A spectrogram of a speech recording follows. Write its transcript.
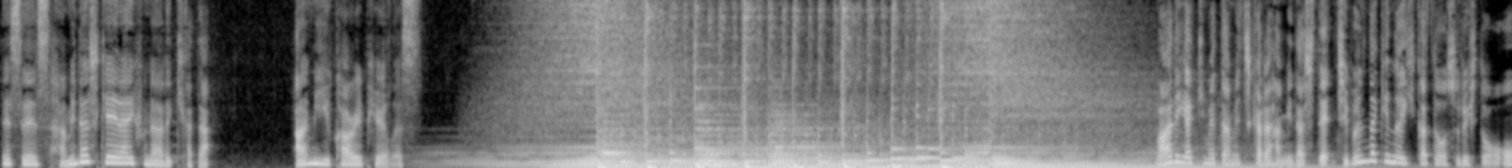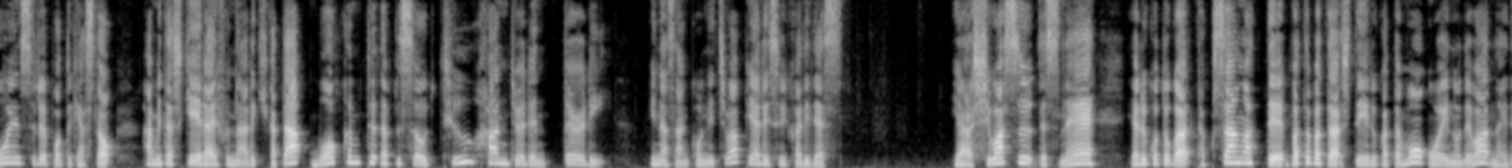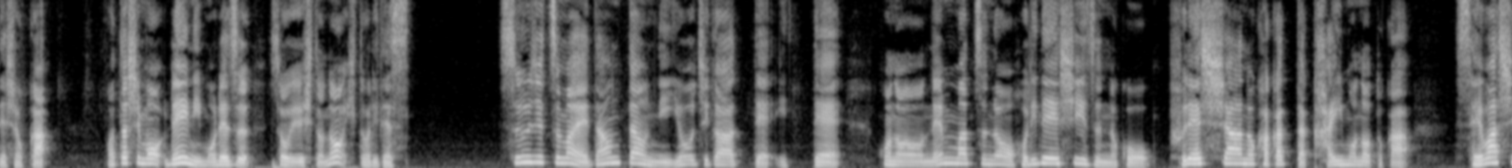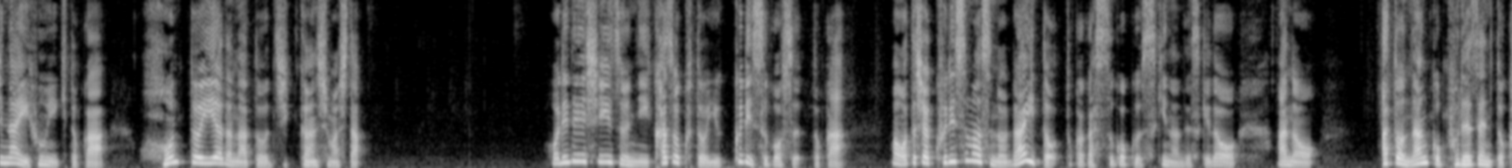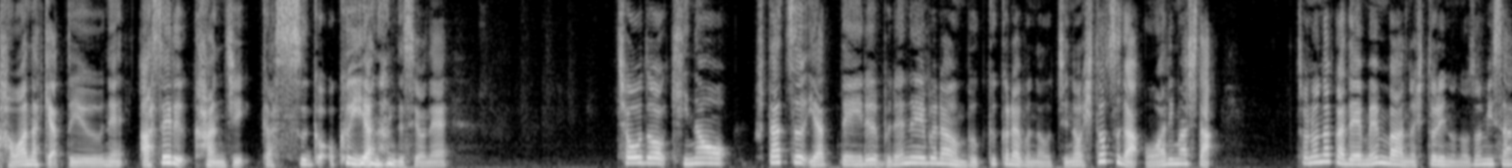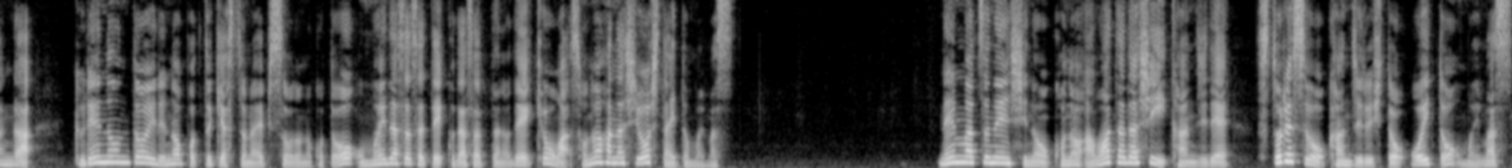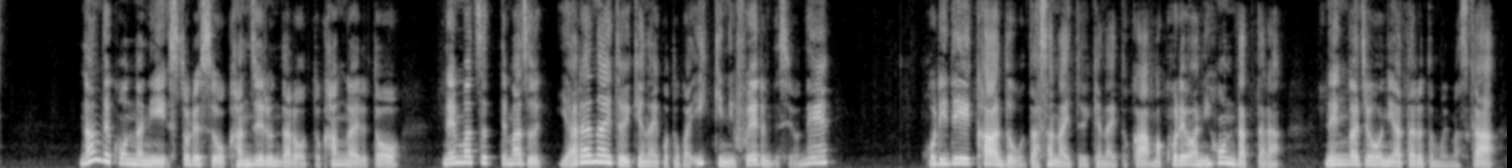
This is はみ出し系ライフの歩き方。I'm Yukari Peerless. 周りが決めた道からはみ出して自分だけの生き方をする人を応援するポッドキャスト、はみ出し系ライフの歩き方。Welcome to episode 230. 皆さんこんにちは、ピアリスゆかりです。いや、師走ですね。やることがたくさんあってバタバタしている方も多いのではないでしょうか。私も例に漏れず、そういう人の一人です。数日前、ダウンタウンに用事があって行って、この年末のホリデーシーズンのこう、プレッシャーのかかった買い物とか、世話しない雰囲気とか、本当嫌だなと実感しました。ホリデーシーズンに家族とゆっくり過ごすとか、まあ私はクリスマスのライトとかがすごく好きなんですけど、あの、あと何個プレゼント買わなきゃっていうね、焦る感じがすごく嫌なんですよね。ちょうど昨日二つやっているブレネー・ブラウンブッククラブのうちの一つが終わりました。その中でメンバーの一人ののぞみさんが、グレノン・ドイルのポッドキャストのエピソードのことを思い出させてくださったので、今日はその話をしたいと思います。年末年始のこの慌ただしい感じで、ストレスを感じる人多いと思います。なんでこんなにストレスを感じるんだろうと考えると、年末ってまずやらないといけないことが一気に増えるんですよね。ホリデーカードを出さないといけないとか、まあこれは日本だったら年賀状に当たると思いますが、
